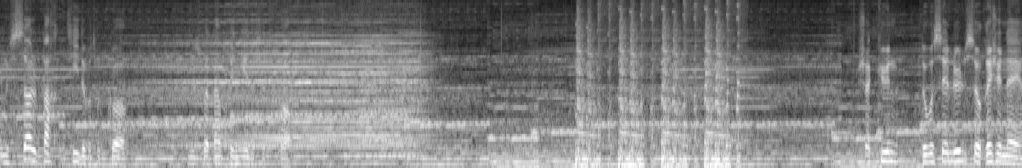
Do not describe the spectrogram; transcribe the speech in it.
une seule partie de votre corps qui ne soit imprégnée de cette Chacune de vos cellules se régénère,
